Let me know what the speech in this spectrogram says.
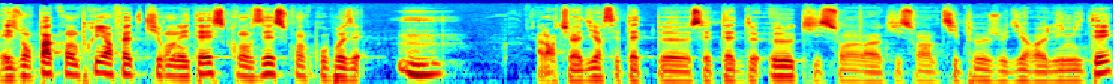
et ils n'ont pas compris en fait qui on était, ce qu'on faisait, ce qu'on proposait. Mhm. Alors tu vas dire, c'est peut-être euh, c'est peut-être eux qui sont euh, qui sont un petit peu, je veux dire, limités,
